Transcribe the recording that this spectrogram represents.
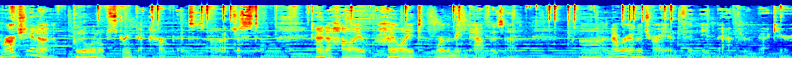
We're actually gonna put a little streak of carpet, uh, just to kind of highlight, highlight where the main path is at. Uh, now we're gonna try and fit a bathroom back here.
